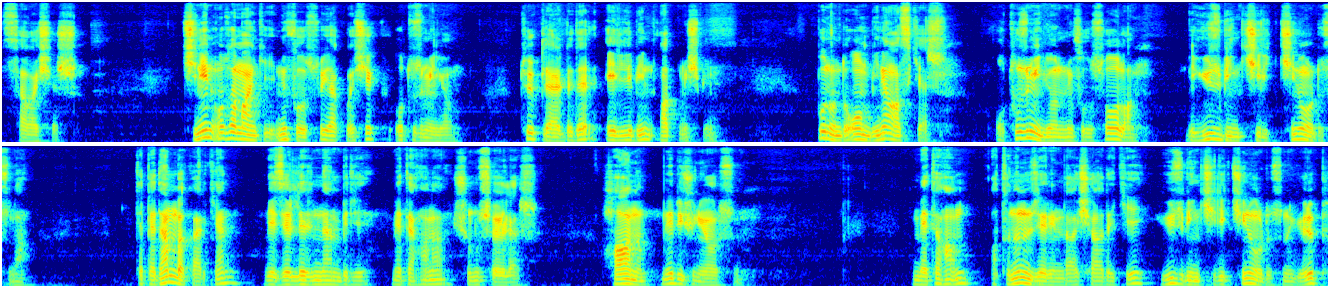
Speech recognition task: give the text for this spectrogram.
savaşır. Çin'in o zamanki nüfusu yaklaşık 30 milyon. Türklerde de 50 bin 60 bin. Bunun da 10 bini asker. 30 milyon nüfusu olan ve 100 bin kişilik Çin ordusuna tepeden bakarken vezirlerinden biri Metehan'a şunu söyler. Hanım ne düşünüyorsun? Metehan atının üzerinde aşağıdaki 100 bin kişilik Çin ordusunu görüp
